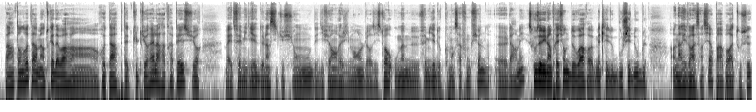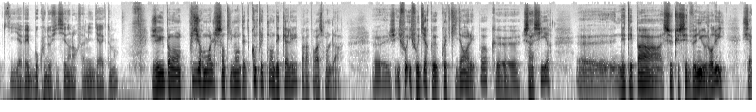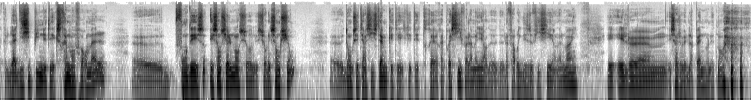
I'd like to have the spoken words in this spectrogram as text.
pas un temps de retard, mais en tout cas d'avoir un retard peut-être culturel à rattraper sur bah, être familier de l'institution, des différents régiments, de leurs histoires, ou même familier de comment ça fonctionne, euh, l'armée Est-ce que vous avez eu l'impression de devoir euh, mettre les bouchées doubles en arrivant à Saint-Cyr par rapport à tous ceux qui avaient beaucoup d'officiers dans leur famille directement? J'ai eu pendant plusieurs mois le sentiment d'être complètement décalé par rapport à ce monde-là. Euh, il, faut, il faut dire que Quetquidan, à l'époque, Saint-Cyr, euh, n'était pas ce que c'est devenu aujourd'hui. C'est-à-dire que la discipline était extrêmement formelle, fondée essentiellement sur, les sanctions, euh, donc c'était un système qui était, qui était très répressif à la manière de, la fabrique des officiers en Allemagne. Et, ça, j'avais de la peine, honnêtement.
